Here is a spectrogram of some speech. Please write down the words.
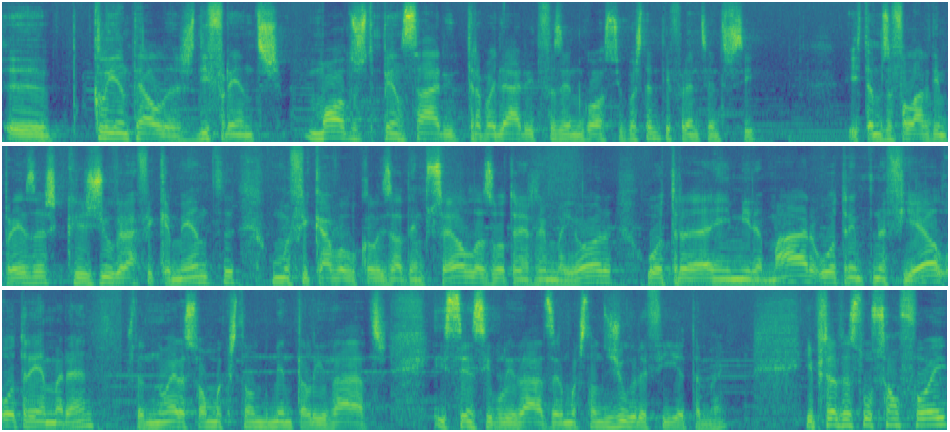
eh, clientelas diferentes, modos de pensar e de trabalhar e de fazer negócio bastante diferentes entre si. E estamos a falar de empresas que geograficamente uma ficava localizada em Bucelas, outra em Rio Maior, outra em Miramar, outra em Penafiel, outra em Amarante. Portanto, não era só uma questão de mentalidades e sensibilidades, era uma questão de geografia também. E portanto a solução foi:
